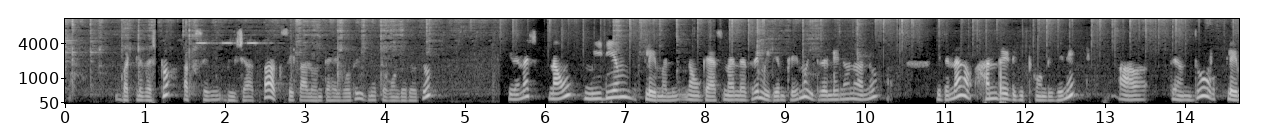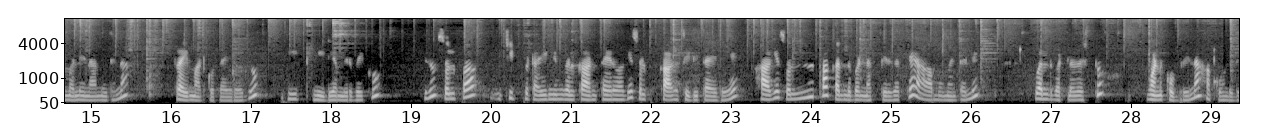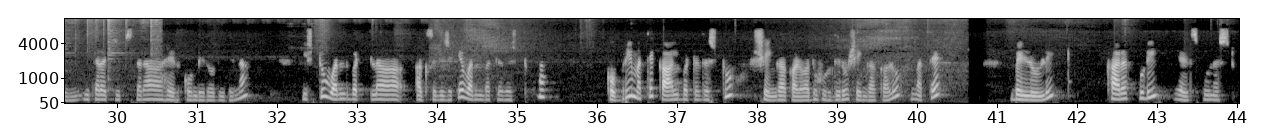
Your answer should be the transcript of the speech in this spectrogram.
ಬಟ್ಲದಷ್ಟು ಅಗಸೆ ಬೀಜ ಅಥವಾ ಅಗಸೆ ಕಾಳು ಅಂತ ಹೇಳ್ಬೋದು. ಇದನ್ನೇ ತೊಗೊಂಡಿರೋದು. ಇದನ್ನು ನಾವು ಮೀಡಿಯಮ್ ಫ್ಲೇಮಲ್ಲಿ ನಾವು ಗ್ಯಾಸ್ ಮೇಲೆ ಆದರೆ ಮೀಡಿಯಮ್ ಫ್ಲೇಮು ಇದರಲ್ಲಿನೂ ನಾನು ಇದನ್ನು ಹಂಡ್ರೆಡ್ಗೆ ಇಟ್ಕೊಂಡಿದ್ದೀನಿ. ಒಂದು ಫ್ಲೇಮಲ್ಲಿ ನಾನು ಇದನ್ನು ಫ್ರೈ ಮಾಡ್ಕೋತಾ ಇರೋದು. ಹೀಟ್ ಮೀಡಿಯಮ್ ಇರಬೇಕು. ಇದು ಸ್ವಲ್ಪ ಚಿಟ್ಪಟ, ಈಗ ನಿಮ್ಗಲ್ಲಿ ಕಾಣ್ತಾ ಇರೋ ಹಾಗೆ ಸ್ವಲ್ಪ ಕಾಳು ಸಿಡಿತಾ ಇದೆ. ಹಾಗೆ ಸ್ವಲ್ಪ ಕಂದು ಬಣ್ಣಕ್ಕೆ ತಿರುಗತ್ತೆ. ಆ ಮೂಮೆಂಟಲ್ಲಿ ಒಂದು ಬಟ್ಲದಷ್ಟು ಒಣ ಕೊಬ್ಬರಿನ ಹಾಕ್ಕೊಂಡಿದ್ದೀನಿ ಈ ಥರ ಚಿಪ್ಸ್ ಥರ ಹೇರ್ಕೊಂಡಿರೋದು ಇದನ್ನು. ಇಷ್ಟು ಒಂದು ಬಟ್ಲ ಅಗಸೆ ಬೀಜಕ್ಕೆ ಒಂದು ಬಟ್ಲದಷ್ಟು ಕೊಬ್ಬರಿ ಮತ್ತು ಕಾಲು ಬಟ್ಟದಷ್ಟು ಶೇಂಗಾ ಕಾಳು ಅದು ಹುರಿದಿರೋ ಶೇಂಗಾ ಕಾಳು ಮತ್ತು ಬೆಳ್ಳುಳ್ಳಿ ಖಾರದ ಪುಡಿ ಎರಡು ಸ್ಪೂನಷ್ಟು.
